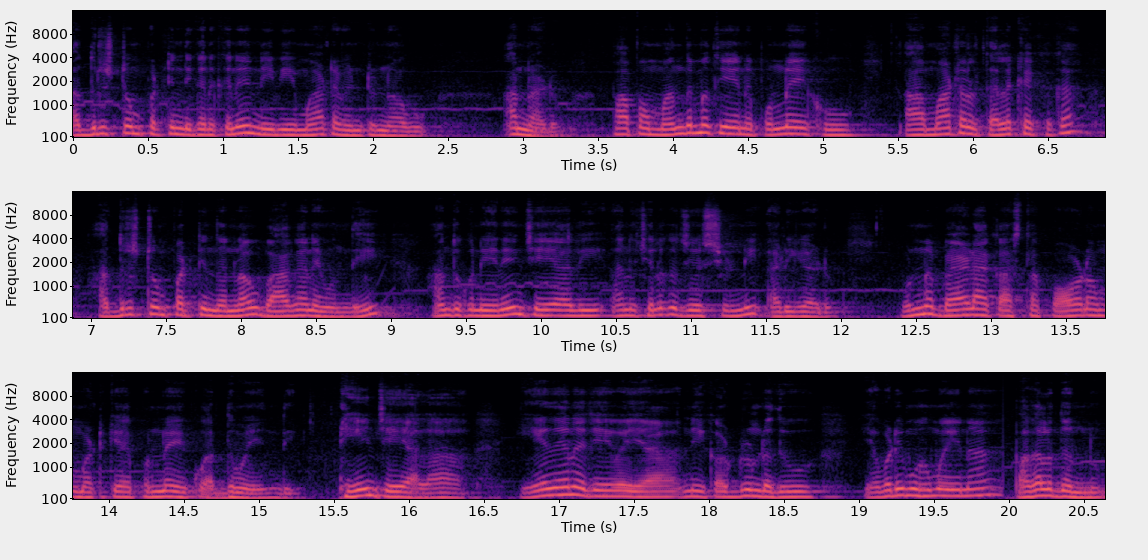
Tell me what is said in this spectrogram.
అదృష్టం పట్టింది కనుకనే నీవు ఈ మాట వింటున్నావు అన్నాడు. పాపం మందమతి అయిన పున్నయ్యకు ఆ మాటలు తెలకెక్కక అదృష్టం పట్టిందన్నావు బాగానే ఉంది. అందుకు నేనేం చేయాలి అని చిలక జోస్యుడిని అడిగాడు. ఉన్న బేడా కాస్త పోవడం మటుకే పున్నయ్యకు అర్థమైంది. ఏం చేయాలా? ఏదైనా చేయవయ్యా నీకు అడ్డుండదు. ఎవడి మొహమైనా పగలదన్ను.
